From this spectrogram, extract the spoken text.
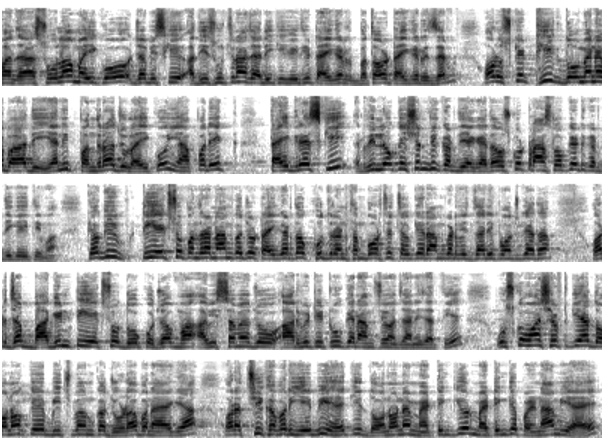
सोलह मई को जब इसकी अधिसूचना जारी की गई थी टाइगर, बतौर टाइगर रिज़र्व, और उसके ठीक दो महीने बाद ही, यानी पंद्रह जुलाई को यहाँ पर एक टाइग्रेस की रिलोकेशन भी कर दिया गया था, उसको ट्रांसलोकेट कर दी गई थी वहाँ। क्योंकि टी एक सौ पंद्रह नाम का जो टाइगर था खुद रणथम्बोर से चल के रामगढ़ विजदारी पहुँच गया था, और जब बागिन टी एक सौ दो को जब वहाँ, अब इस समय जो टू के नाम से वहाँ जानी जाती है, उसको वहाँ शिफ्ट किया, दोनों के बीच में उनका जोड़ा बनाया गया, और अच्छी खबर यह भी है कि दोनों ने मैटिंग की, और मैटिंग के परिणाम यह है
